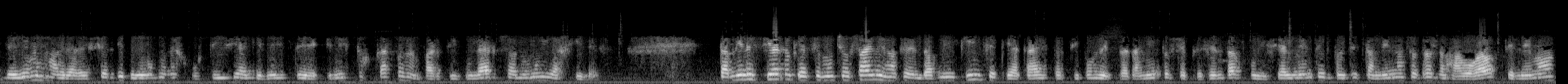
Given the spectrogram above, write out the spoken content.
debemos agradecer que tenemos una justicia que en, este, en estos casos en particular son muy ágiles. También es cierto que hace muchos años, hace el 2015, que acá estos tipos de tratamientos se presentan judicialmente, entonces también nosotros los abogados tenemos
